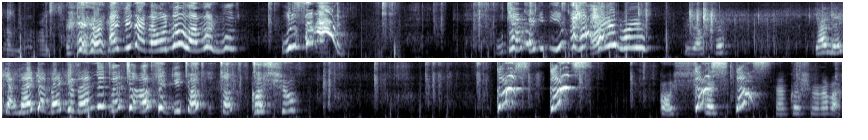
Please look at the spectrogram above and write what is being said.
vuramıyor. Ay. Ay bir tane orada olan vur vur. Vursana. O tarafa gideyim. Hayır hayır. Bir dakika. Gelme gelme gelme. Lütfen çat sevgi çat çat. Koşum. Gaz Koş. gaz Koş. gaz. Sen koşmana bak.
